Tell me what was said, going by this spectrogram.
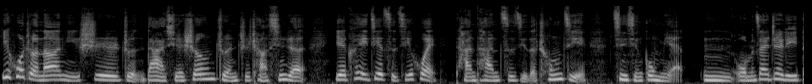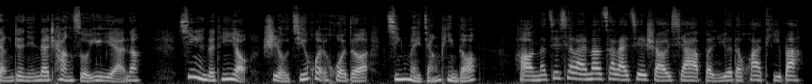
亦或者呢，你是准大学生、准职场新人，也可以借此机会谈谈自己的憧憬，进行共勉。嗯，我们在这里等着您的畅所欲言呢。幸运的听友是有机会获得精美奖品的哦。好，那接下来呢，再来介绍一下本月的话题吧。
